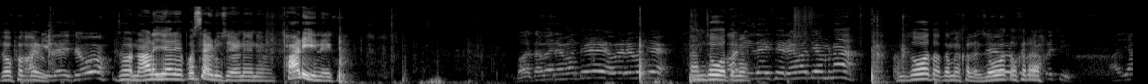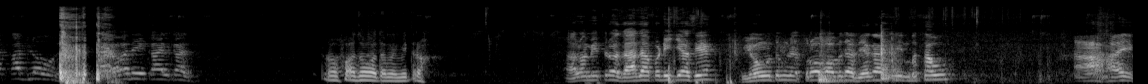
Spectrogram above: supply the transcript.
જો ફગાવી ફગાવ્યું જો નાળિયારે પસાડ્યું છે એને એને ફાડી નાખ્યું. બસ હવે રહેવા દે હવે રહેવા દે. આમ જોવો તમે. ફાટી રહેવા દે હમણાં. આમ જોવો તો તમે ખાલી. જોવો તો ખરા. પછી. રહેવા દે કાલ કાલ. ત્રોફા જોવો તમે મિત્રો. હાલો મિત્રો દાદા પડી ગયા છે. લ્યો હું તમને ત્રોફા બધા ભેગા કરીને બતાવું. આ હાય.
